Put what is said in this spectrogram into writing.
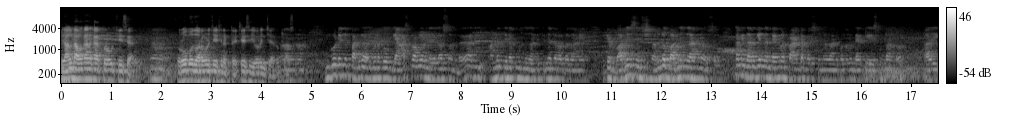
మీరు ఆల్రెడీ అవగాహన కార్యక్రమం కూడా చేశారు. రోబో ద్వారా కూడా చేసినట్టే చేసి వివరించారు క్లాస్ ఇంకోటి ఏంటంటే పరిగా మనకు గ్యాస్ ప్రాబ్లం అనేది ఎలా వస్తుంది అది అన్నం తినకముందు కానీ తిన్న తర్వాత కానీ ఇక్కడ బర్నింగ్ సెన్సేషన్ అది కూడా బర్నింగ్ లాగానే వస్తుంది. కానీ దానికి ఏంటంటే మనం ప్యాంట్ అప్ వేసుకున్నా కానీ కొంతమంది డైరెక్ట్ వేసుకుంటా ఉంటాం అది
